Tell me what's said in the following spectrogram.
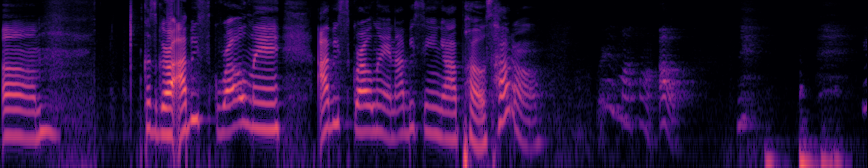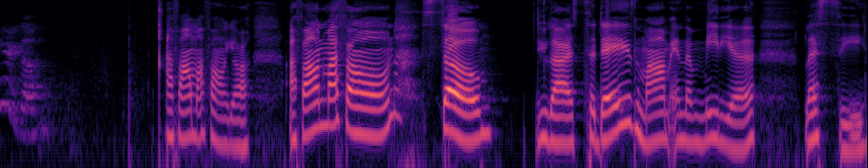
Um, Cause girl, I be scrolling, I be scrolling, and I be seeing y'all posts. Hold on, where's my phone? Oh, here we go. I found my phone, y'all. I found my phone. So, you guys, today's mom in the media. Let's see.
